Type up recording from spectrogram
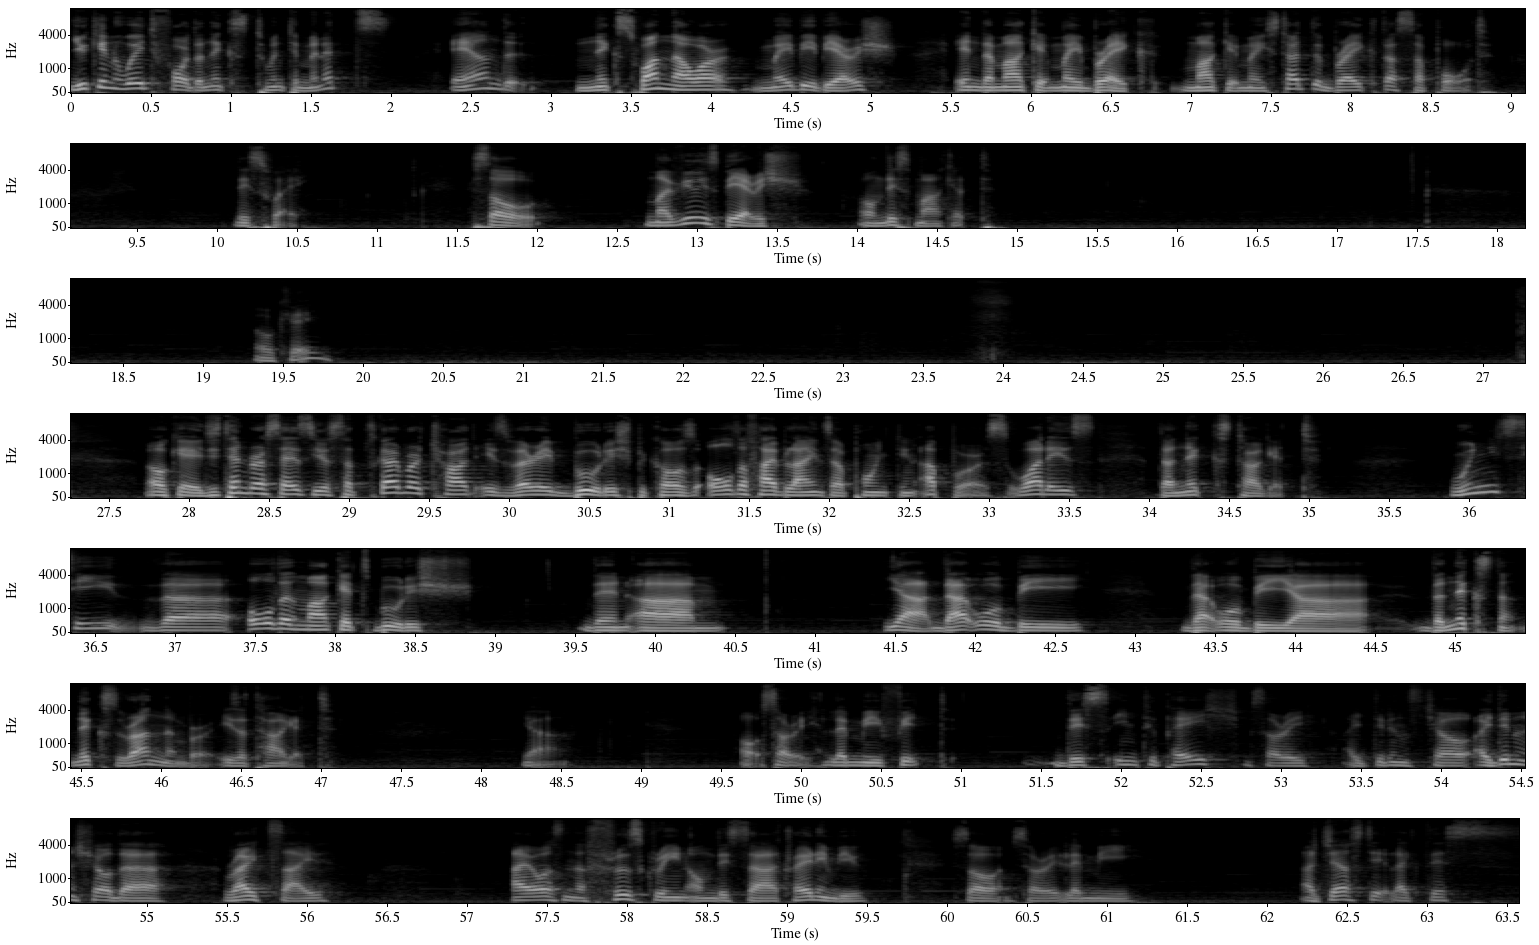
you can wait for the next 20 minutes and next 1 hour may be bearish and the market may break. Market may start to break the support this way. So my view is bearish on this market. Okay. Okay, Jitendra says your subscriber chart is very bullish because all the 5 lines are pointing upwards. What is the next target? When you see the all the markets bullish, then um, yeah, that will be that will be uh, the next next run number is a target. Yeah. Oh, sorry. Let me fit this into page. Sorry, I didn't show I didn't show the right side. I was in a full screen on this uh, trading view. So I'm sorry, let me adjust it like this.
